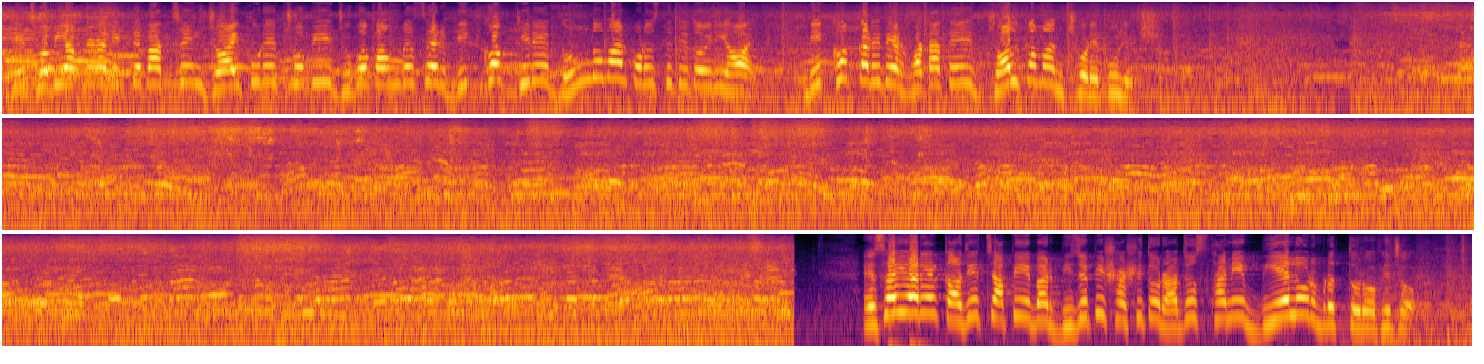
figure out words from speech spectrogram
যে ছবি আপনারা দেখতে পাচ্ছেন জয়পুরের ছবি। যুব কংগ্রেসের বিক্ষোভ ঘিরে ধুমধুমার পরিস্থিতি তৈরি হয়। বিক্ষোভকারীদের হঠাতে জলকামান ছোড়ে পুলিশ। এসআইআর এর কাজের চাপে এবার বিজেপি শাসিত রাজস্থানে বিএলওর মৃত্যুর অভিযোগ।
